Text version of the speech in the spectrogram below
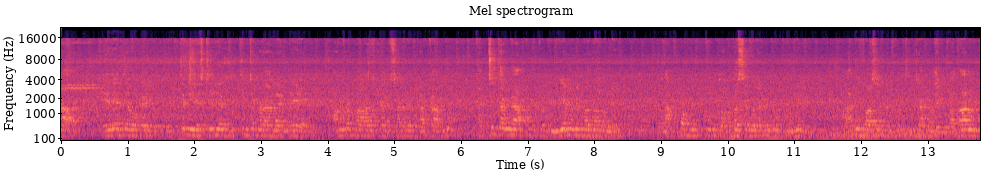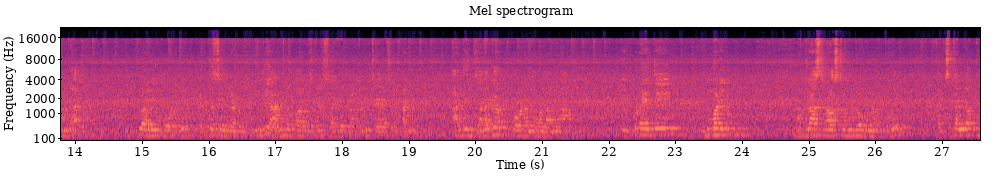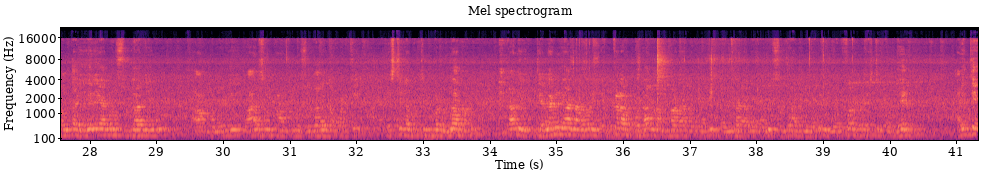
ఏదైతే ఒక వ్యక్తిని ఎస్టీగా గుర్తించబడాలి అంటే ఆంధ్రప్రదేశ్ సర్వే ప్రకారం ఖచ్చితంగా కొన్ని నియమ నిబంధనలు నప్ప ముక్కు దొంగ సెవులను ఆదివాసులను గుర్తించాలంటే ప్రధానంగా ఎక్కువ అడిగిపోవడం పెద్ద సెవులను ఇది ఆంధ్రప్రదేశ్లో సర్వే చేయాల్సిన పని. అది జరగకపోవడం వలన ఇప్పుడైతే ఉమ్మడి మద్రాసు రాష్ట్రంలో ఉన్నప్పుడు ఖచ్చితంగా కొంత ఏరియాలో సుగాలీలు ఆ రాయలసీమ ప్రాంతంలో సుగాలీలు అప్పటికీ ఎస్టీగా గుర్తింపబడి ఉన్నారు వాళ్ళు. కానీ తెలంగాణలో ఎక్కడ కూడా లంబాడాలు కానీ బంగాళాలు కానీ సుగాలీలు కానీ వీళ్ళు కూడా ఎస్టీగా లేరు. అయితే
